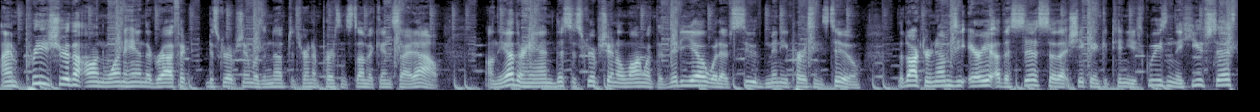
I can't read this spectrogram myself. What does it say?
I'm pretty sure that on one hand, the graphic description was enough to turn a person's stomach inside out. On the other hand, this description along with the video would have soothed many persons too. The doctor numbs the area of the cyst so that she can continue squeezing the huge cyst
